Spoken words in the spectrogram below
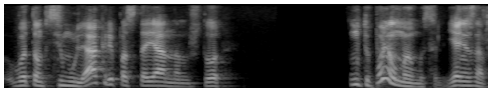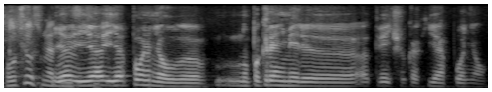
в этом симулякре постоянном, что ну, ты понял мою мысль? Я не знаю, получилось у меня... Я, я, я понял, ну, по крайней мере, отвечу, как я понял.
